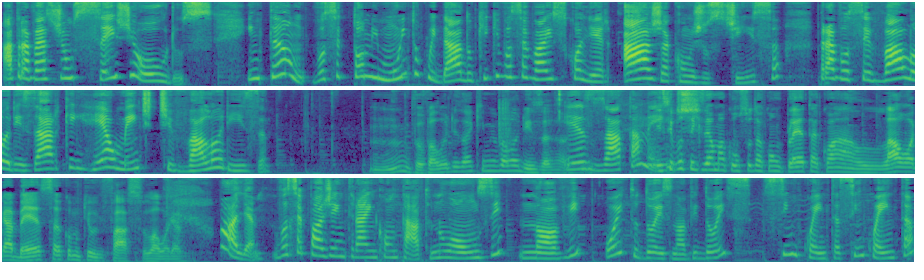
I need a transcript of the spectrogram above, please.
através de um seis de ouros. Então, você tome muito cuidado o que, que você vai escolher. Haja com justiça para você valorizar quem realmente te valoriza. Hum, vou valorizar quem me valoriza. Exatamente. E se você quiser uma consulta completa com a Laura Bessa, como que eu faço, Laura? Olha, você pode entrar em contato no 11 98292 5050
